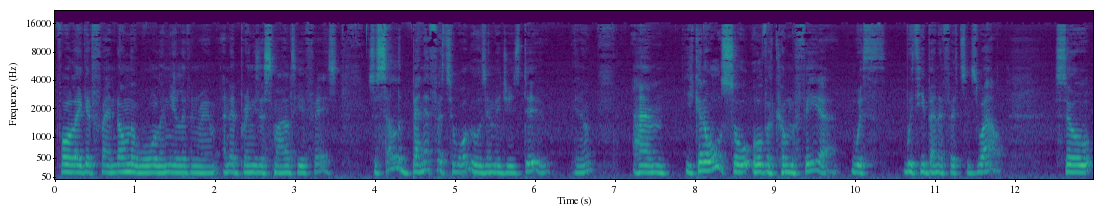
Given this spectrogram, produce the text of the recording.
four-legged friend on the wall in your living room and it brings a smile to your face. So sell the benefits of what those images do you know. Um, you can also overcome fear with with your benefits as well. So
